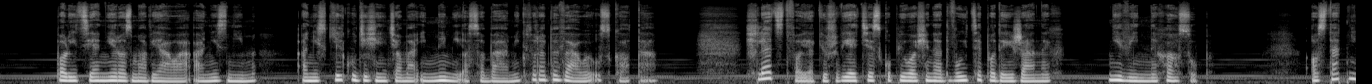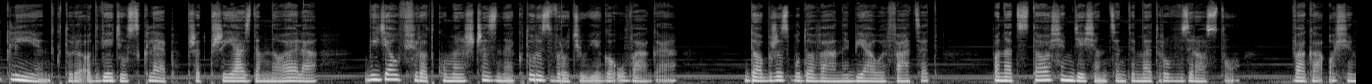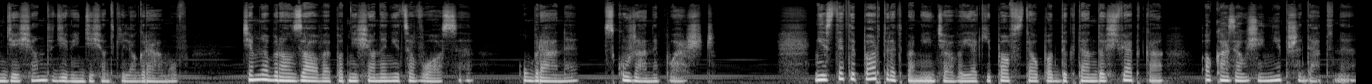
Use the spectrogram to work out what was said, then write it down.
Policja nie rozmawiała ani z nim, ani z kilkudziesięcioma innymi osobami, które bywały u Scotta. Śledztwo, jak już wiecie, skupiło się na dwójce podejrzanych, niewinnych osób. Ostatni klient, który odwiedził sklep przed przyjazdem Noela, widział w środku mężczyznę, który zwrócił jego uwagę. Dobrze zbudowany biały facet, ponad 180 cm wzrostu, waga 80-90 kg, ciemnobrązowe, podniesione nieco włosy – ubrany w skórzany płaszcz. Niestety portret pamięciowy, jaki powstał pod dyktando świadka, okazał się nieprzydatny.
